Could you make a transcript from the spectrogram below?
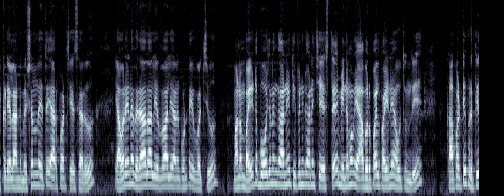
ఇక్కడ ఇలాంటి మిషన్లు అయితే ఏర్పాటు చేశారు. ఎవరైనా విరాళాలు ఇవ్వాలి అనుకుంటే ఇవ్వచ్చు. మనం బయట భోజనం కానీ టిఫిన్ కానీ చేస్తే మినిమం యాభై రూపాయల పైనే అవుతుంది. కాబట్టి ప్రతి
